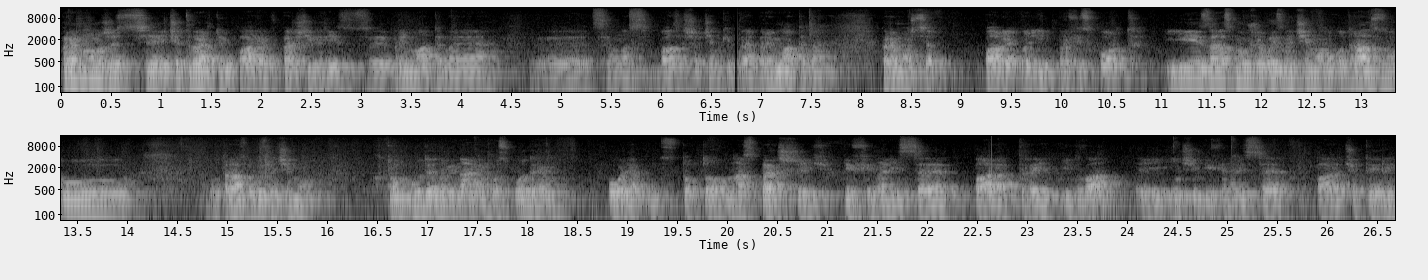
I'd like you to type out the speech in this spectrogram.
Переможець четвертої пари в першій грі прийматиме, е, це у нас база Шевченків край, прийматиме переможця пари Олімп Профіспорт. І зараз ми вже визначимо одразу одразу визначимо, хто буде номінальним господарем поля. Тобто у нас перший півфіналіст це пара 3 і 2, і інший півфіналіст це пара 4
